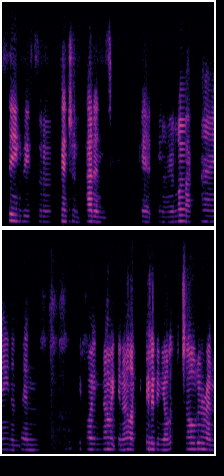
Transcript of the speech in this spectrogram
seeing these sort of tension patterns. You get, you know, a low back pain, and then before you know it, you know, like you feel it in your left shoulder, and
